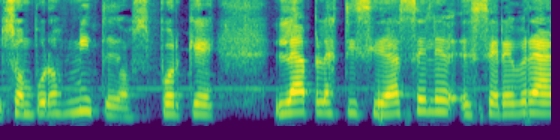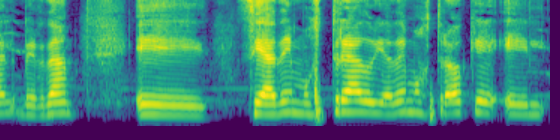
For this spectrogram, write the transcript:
son puros mitos, porque la plasticidad cere cerebral, ¿verdad? Eh, se ha demostrado y ha demostrado que el,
